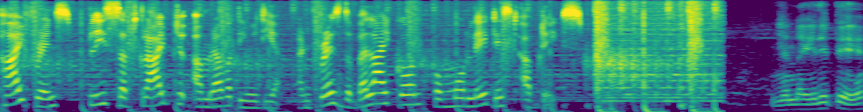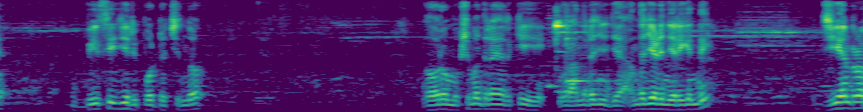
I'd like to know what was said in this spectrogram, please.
Hi friends please subscribe to Amaravati media and press the bell icon for more latest updates నిన్న ఏదైతే బీసీజీ రిపోర్ట్ వచ్చిందో గౌరవ ముఖ్యమంత్రి గారికి వారు అందజే అందజేయడం జరిగింది. జిఎన్రో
